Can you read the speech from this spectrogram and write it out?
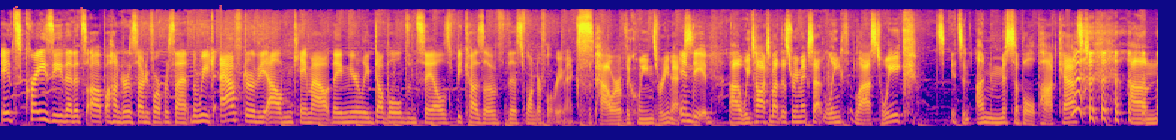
It's crazy that it's up 174%. The week after the album came out, they nearly doubled in sales because of this wonderful remix. The power of the Queen's remix. Indeed. Uh, we talked about this remix at length last week. It's, it's an unmissable podcast. um,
